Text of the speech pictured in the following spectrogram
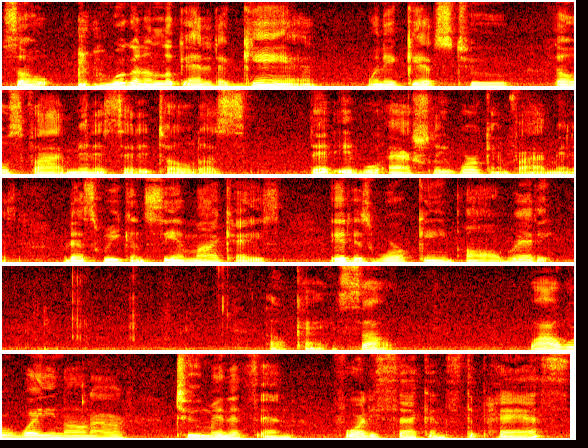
So we're going to look at it again when it gets to those 5 minutes that it told us that it will actually work in 5 minutes. But as we can see in my case, it is working already. Okay, so while we're waiting on our 2 minutes and 40 seconds to pass,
